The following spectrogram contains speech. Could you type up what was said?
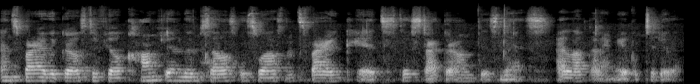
inspire the girls to feel confident in themselves as well as inspiring kids to start their own business. I love that I'm able to do that.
